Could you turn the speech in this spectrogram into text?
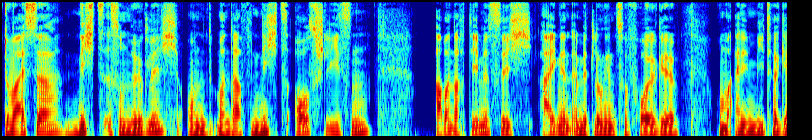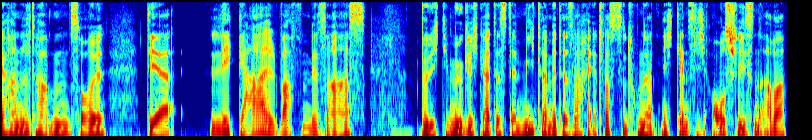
Du weißt ja, nichts ist unmöglich und man darf nichts ausschließen. Aber nachdem es sich eigenen Ermittlungen zufolge um einen Mieter gehandelt haben soll, der legal Waffen besaß, würde ich die Möglichkeit, dass der Mieter mit der Sache etwas zu tun hat, nicht gänzlich ausschließen, aber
